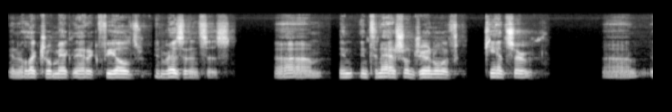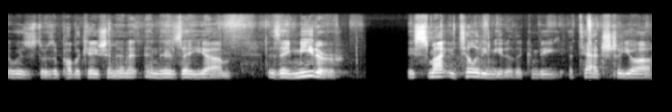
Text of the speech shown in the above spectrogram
and electromagnetic fields in residences. Um, in, International Journal of Cancer, uh, it was there was a publication in it, and there's a um, there's a meter a smart utility meter that can be attached to your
